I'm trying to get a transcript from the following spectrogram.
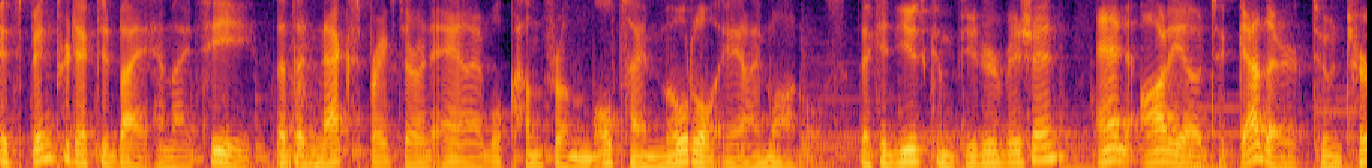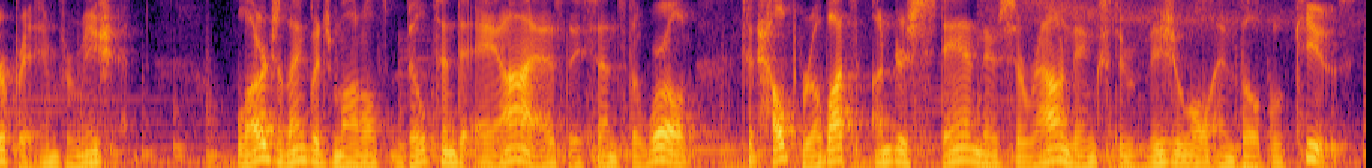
It's been predicted by MIT that the next breakthrough in AI will come from multimodal AI models that can use computer vision and audio together to interpret information. large language models built into AI as they sense the world could help robots understand their surroundings through visual and vocal cues.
